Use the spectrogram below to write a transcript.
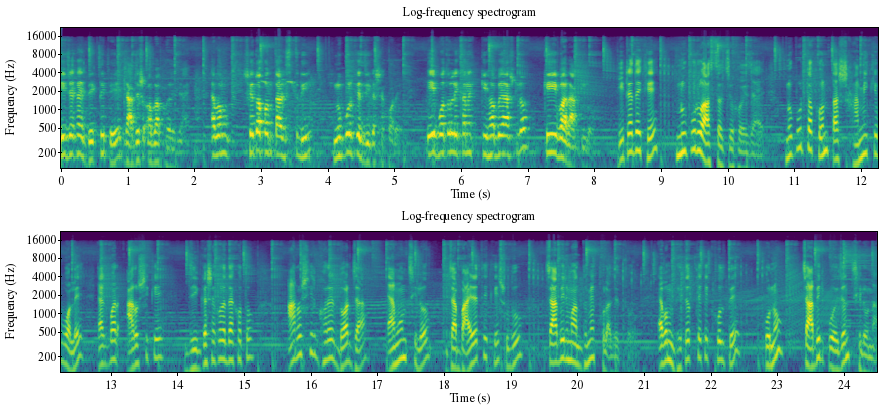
এই জায়গায় দেখতে পেয়ে রাজেশ অবাক হয়ে যায় এবং সে তখন তার স্ত্রী নূপুরকে জিজ্ঞাসা করে, এই বোতল এখানে কীভাবে আসলো? কেই বা রাখল? এটা দেখে নূপুরও আশ্চর্য হয়ে যায়। নূপুর তখন তার স্বামীকে বলে, একবার আরশিকে জিজ্ঞাসা করে দেখো তো। আরশির ঘরের দরজা এমন ছিল যা বাইরে থেকে শুধু চাবির মাধ্যমে খোলা যেত। এবং ভেতর থেকে খুলতে কোনো চাবির প্রয়োজন ছিল না।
